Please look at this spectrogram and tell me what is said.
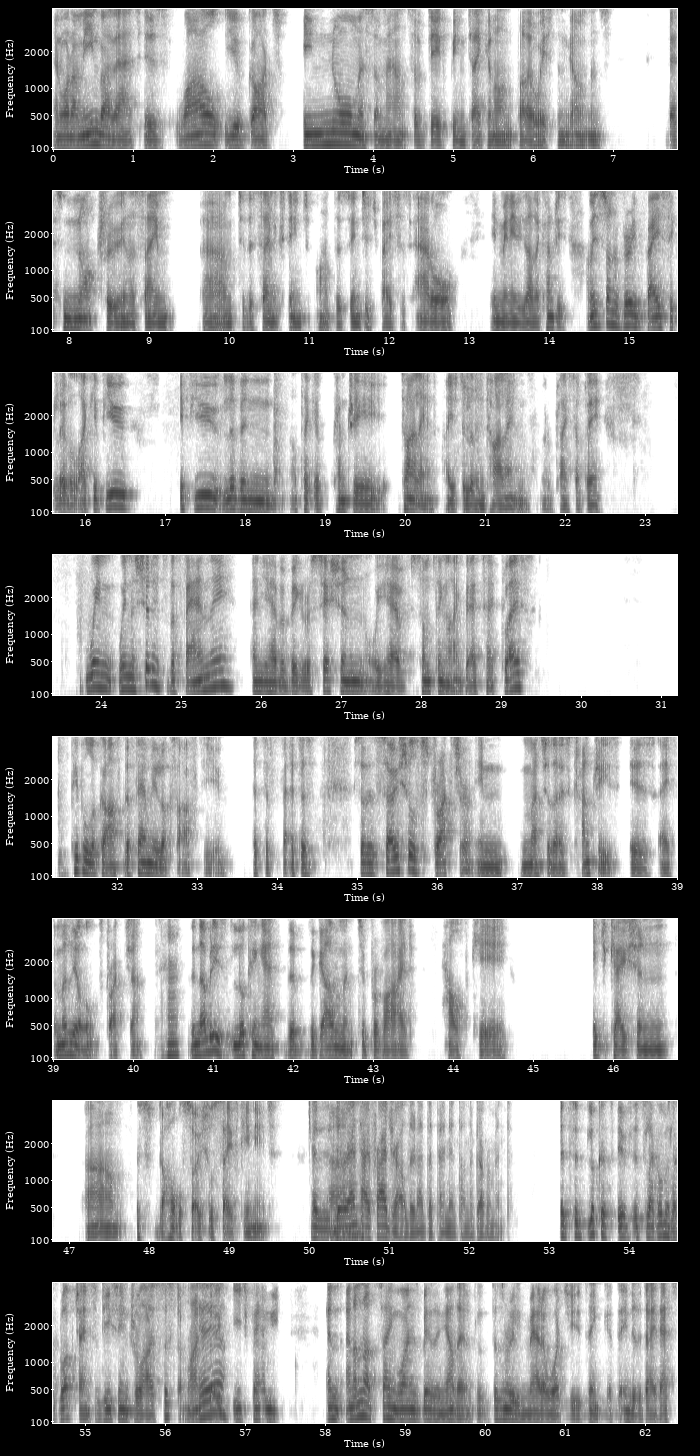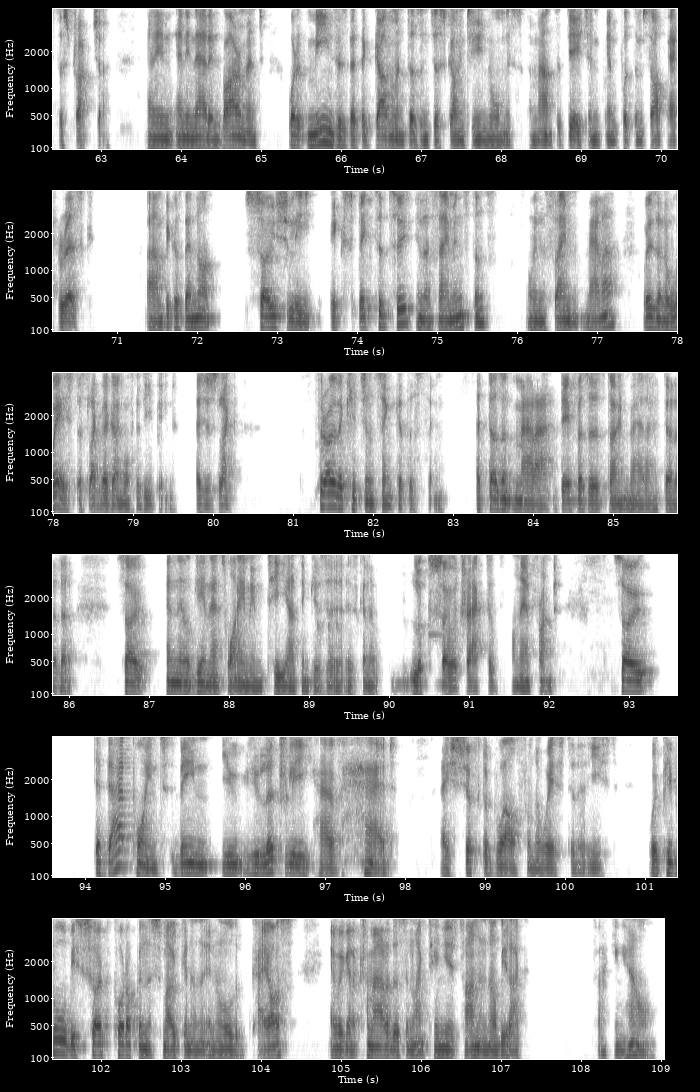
And what I mean by that is while you've got enormous amounts of debt being taken on by the Western governments. That's not true in the same um, to the same extent on a percentage basis at all in many of these other countries. I mean, it's on a very basic level. Like if you if you live in, I'll take a country, Thailand. I used to live in Thailand, a place up there. When when the shit hits the fan there, and you have a big recession or you have something like that take place, people look after the family looks after you it's a it's a so the social structure in much of those countries is a familial structure mm-hmm. nobody's looking at the, the government to provide health care education um, the whole social safety net they're um, anti-fragile they're not dependent on the government it's a look at it's like almost like blockchain it's a decentralized system right yeah, so yeah. each family and and I'm not saying one is better than the other. It doesn't really matter what you think. At the end of the day, that's the structure. And in and in that environment, what it means is that the government doesn't just go into enormous amounts of debt and, and put themselves at risk um, because they're not socially expected to in the same instance or in the same manner. Whereas in the West, it's like they're going off the deep end. They just like throw the kitchen sink at this thing. It doesn't matter. Deficits don't matter. Da da da. So and then again, that's why MMT I think is a, is going to look so attractive on that front. So at that point, then you you literally have had a shift of wealth from the west to the east, where people will be so caught up in the smoke and in, in all the chaos, and we're going to come out of this in like ten years' time, and they'll be like, "Fucking hell!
